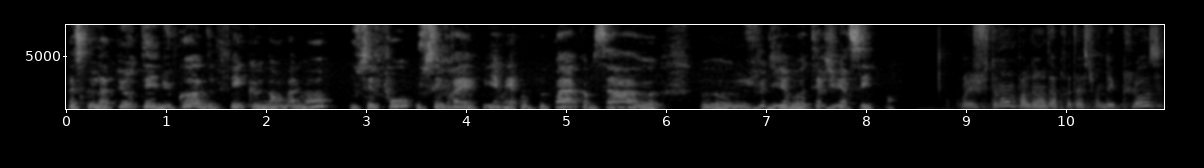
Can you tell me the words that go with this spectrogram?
parce que la pureté du code fait que normalement, ou c'est faux ou c'est vrai. Vous voyez, mais on ne peut pas comme ça, euh, euh, je veux dire, tergiverser. Oui, justement, on parle de l'interprétation des clauses,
